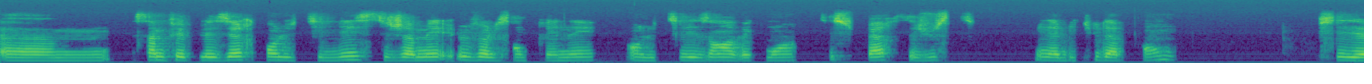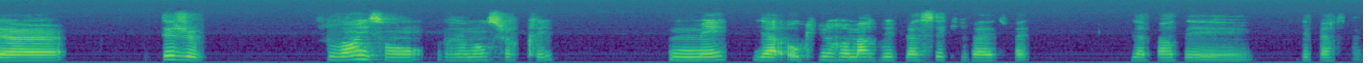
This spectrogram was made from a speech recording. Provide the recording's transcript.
Euh, ça me fait plaisir qu'on l'utilise. Si jamais eux veulent s'entraîner en l'utilisant avec moi, c'est super, c'est juste une habitude à prendre. Puis, euh, tu sais, je... souvent, ils sont vraiment surpris, mais il n'y a aucune remarque déplacée qui va être faite de la part des, des personnes.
